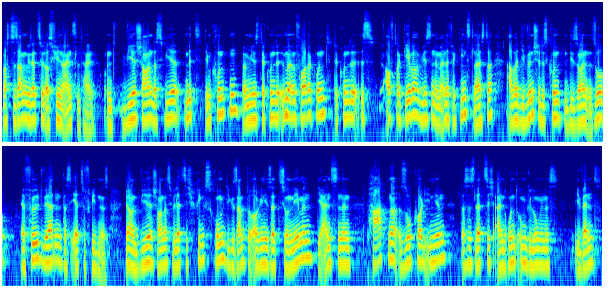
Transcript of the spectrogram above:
was zusammengesetzt wird aus vielen Einzelteilen. Und wir schauen, dass wir mit dem Kunden, bei mir ist der Kunde immer im Vordergrund, der Kunde ist Auftraggeber, wir sind im Endeffekt Dienstleister, aber die Wünsche des Kunden, die sollen so erfüllt werden, dass er zufrieden ist. Ja, und wir schauen, dass wir letztlich ringsrum die gesamte Organisation nehmen, die einzelnen Partner so koordinieren, dass es letztlich ein rundum gelungenes Event,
